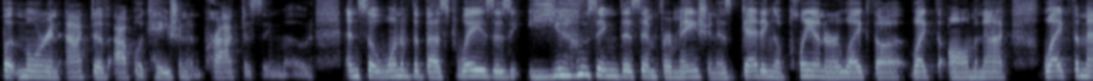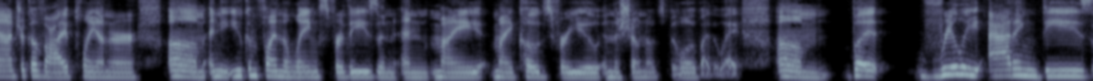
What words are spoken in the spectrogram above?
but more in active application and practicing mode. And so one of the best ways is using this information is getting a planner like the, like the almanac, like the Magic of I planner. Um, and you can find the links for these and, and my, my codes for you in the show notes below, by the way. Um, but really adding these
